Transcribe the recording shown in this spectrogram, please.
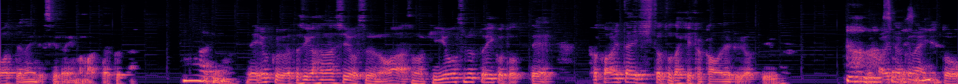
わってないんですけど、今全く。はい。で、よく私が話をするのは、その起業するといいことって、関わりたい人とだけ関われるよっていう。関わりたくないね。人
